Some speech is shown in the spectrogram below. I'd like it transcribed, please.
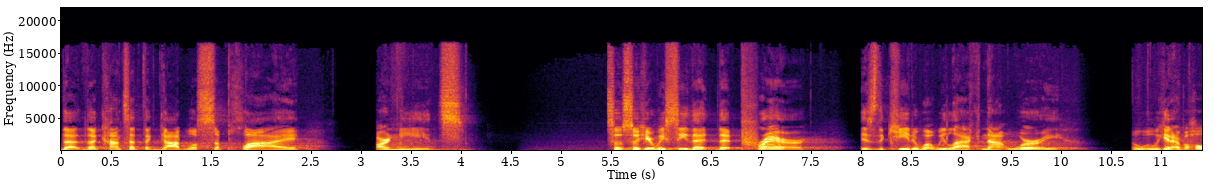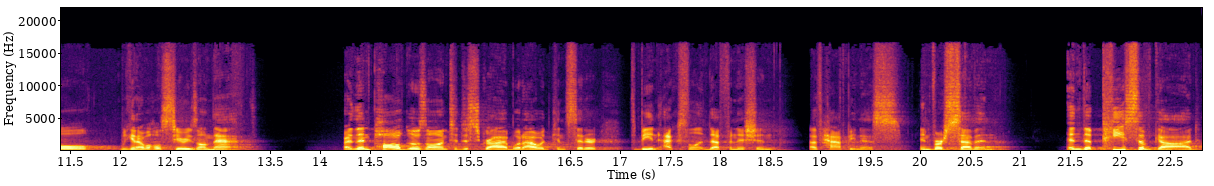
The, the concept that God will supply our needs. So, so here we see that, that prayer is the key to what we lack, not worry. We could have a whole, we could have a whole series on that. And then Paul goes on to describe what I would consider to be an excellent definition of happiness in verse 7. And the peace of God,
